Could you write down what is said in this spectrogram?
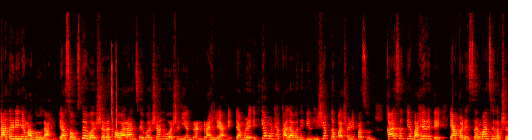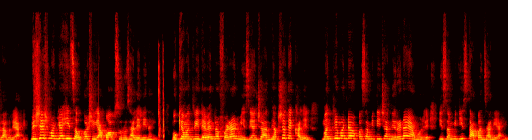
तातडीने मागवला आहे. या संस्थेवर शरद पवारांचे वर्षानुवर्ष नियंत्रण राहिले आहे. त्यामुळे इतक्या मोठ्या कालावधीतील हिशेब तपासणीपासून काय सत्य बाहेर येते याकडे सर्वांचे लक्ष लागले आहे. विशेष म्हणजे ही चौकशी आपोआप सुरू झालेली नाही. मुख्यमंत्री देवेंद्र फडणवीस यांच्या अध्यक्षतेखालील मंत्रिमंडळ उपसमितीच्या निर्णयामुळे ही समिती स्थापन झाली आहे.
